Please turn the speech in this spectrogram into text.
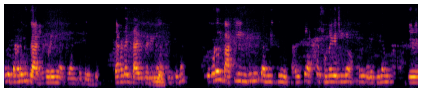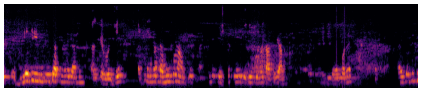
তবে ডার্বিতে আশা করি ম্যাকলানকে দেখব। দেখা যাক ডার্বিতে কিনা ওভারঅল বাকি ইঞ্জুরি নেই কালকে একটা শোনা গেছিল আমরা বলেছিলাম যে বিরাটি ইঞ্জুরিটা আপনারা জানেন কালকে হয়েছে। আজকে আমরা তেমন কোনো আপডেট চেষ্টা করি যদি কোনো তাড়াতাড়ি আপডেট কিন্তু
